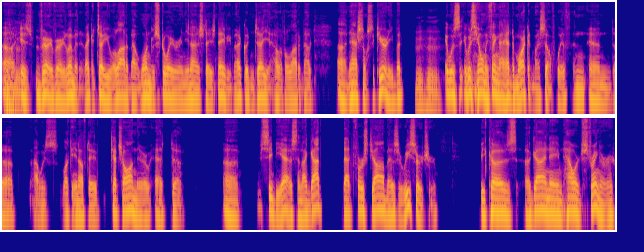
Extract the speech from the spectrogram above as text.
uh, Mhm. is very very limited. I could tell you a lot about one destroyer in the United States Navy, but I couldn't tell you a hell of a lot about uh, national security. But Mm-hmm. it was it was the only thing I had to market myself with, and and uh, I was lucky enough to catch on there at uh, uh, CBS, and I got that first job as a researcher because a guy named Howard Stringer,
